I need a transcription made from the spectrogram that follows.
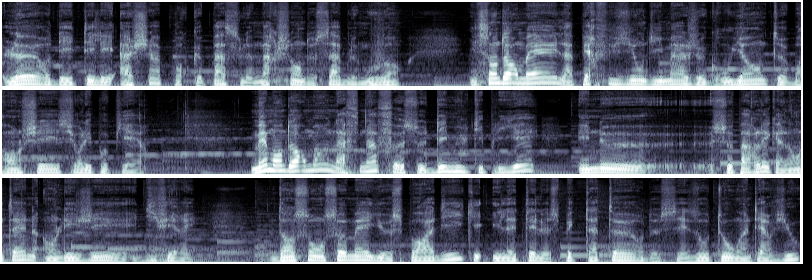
l'heure des téléachats pour que passe le marchand de sable mouvant. Il s'endormait, la perfusion d'images grouillantes branchées sur les paupières. Même en dormant, Naf-Naf se démultipliait et ne se parlait qu'à l'antenne en léger différé. Dans son sommeil sporadique, il était le spectateur de ses auto-interviews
